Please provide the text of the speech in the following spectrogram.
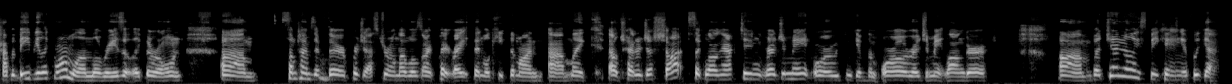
have a baby like normal and they'll raise it like their own. Um, sometimes if their progesterone levels aren't quite right, then we'll keep them on um, like just shots, like long acting Regu-Mate, or we can give them oral Regu-Mate longer. Um, but generally speaking, if we get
